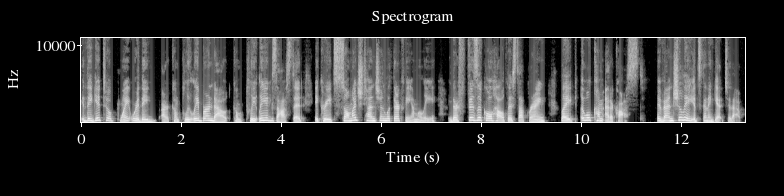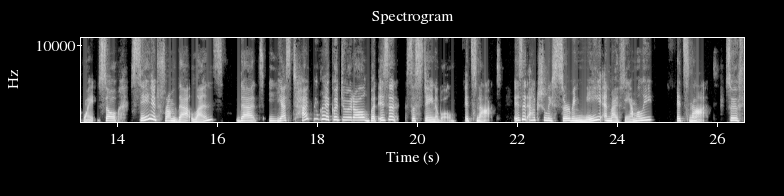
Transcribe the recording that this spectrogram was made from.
they get to a point where they are completely burned out, completely exhausted. It creates so much tension with their family. Their physical health is suffering. Like it will come at a cost. Eventually it's going to get to that point. So seeing it from that lens, that yes, technically I could do it all, but is it sustainable? It's not. Is it actually serving me and my family? It's not. So if,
